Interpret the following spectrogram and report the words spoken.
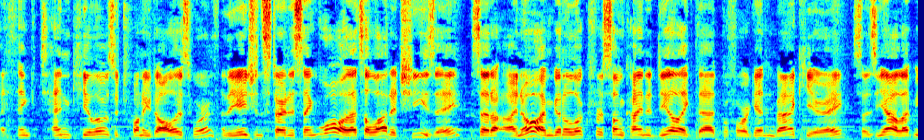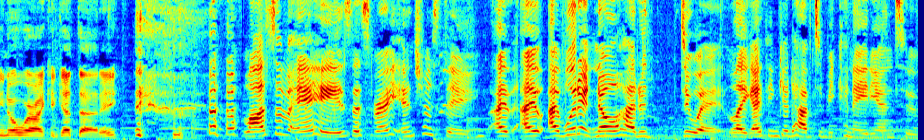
I think, 10 kilos or $20 worth, and the agent started saying, "Whoa, that's a lot of cheese, eh?" I said, "I know, I'm gonna look for some kind of deal like that before getting back here, eh?" Says, "Yeah, let me know where I could get that, eh?" Lots of A's. That's very interesting. I, I, I wouldn't know how to do it. Like, I think you'd have to be Canadian to,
